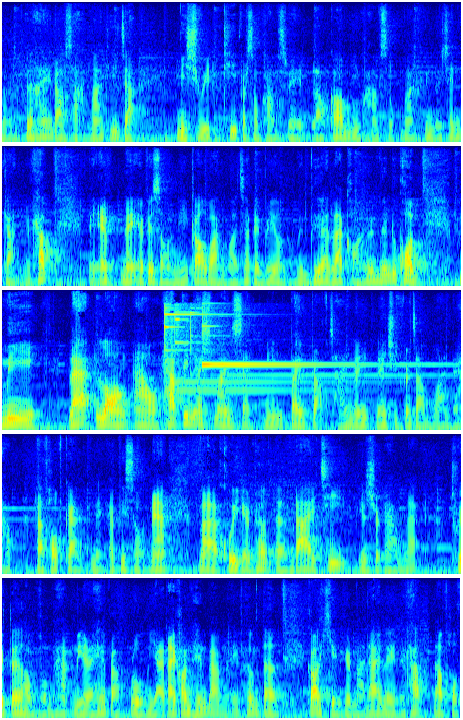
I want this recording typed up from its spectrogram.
มอ เพื่อให้เราสามารถที่จะ มีชีวิตที่ประสบความสำเร็จแล้วก็มีความสุขมากขึ้นด้วยเช่นกันนะครับในใน episode นี้ก็หวังว่าจะเป็นประโยชน์กับเพื่อนๆ และขอให้เพื่อนๆ ทุกคนมีและลองเอา happiness mindset นี้ไปปรับใช้ในในชีวิตประจำวันนะครับ แล้วพบกันใน episode หน้ามาคุยกันเพิ่มเติมได้ที่ Instagram และ Twitter ของผมหากมีอะไรให้ปรับปรุง อยากได้คอนเทนต์แบบไหนเพิ่มเติมก็เขียนกันมาได้เลยนะครับ แล้วพบ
